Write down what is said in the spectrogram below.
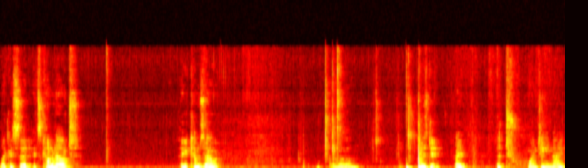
Like I said, it's coming out. I think it comes out um, Tuesday, right? The 29th?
